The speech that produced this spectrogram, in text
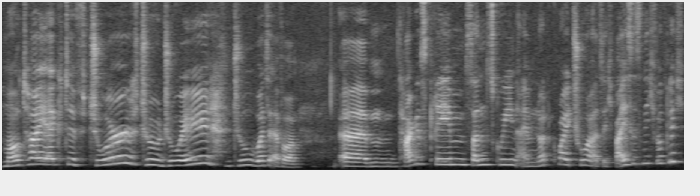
Multi-Active Jewel, Jewel, Jewel, whatever. Ähm, Tagescreme, Sunscreen, I'm not quite sure, also ich weiß es nicht wirklich.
